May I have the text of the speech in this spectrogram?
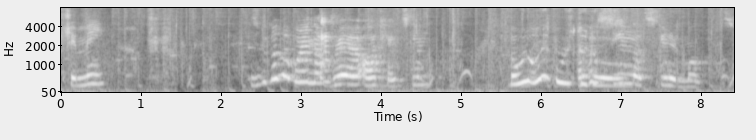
Touching me. Is it because I'm wearing that rare arcade skin? How are we supposed I haven't seen that skin in months.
